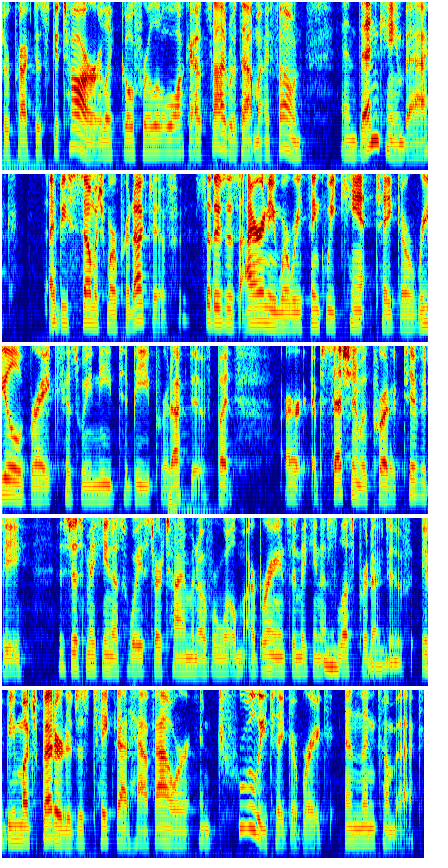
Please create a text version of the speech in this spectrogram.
or practice guitar or like go for a little walk outside without my phone and then came back, I'd be so much more productive. So there's this irony where we think we can't take a real break because we need to be productive, but our obsession with productivity is just making us waste our time and overwhelm our brains and making us mm-hmm. less productive. It'd be much better to just take that half hour and truly take a break and then come back.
